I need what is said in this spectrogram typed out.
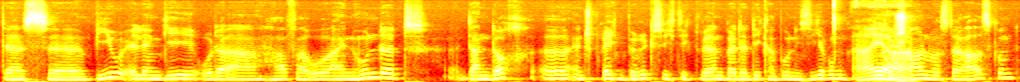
dass äh, Bio-LNG oder HVO 100 dann doch äh, entsprechend berücksichtigt werden bei der Dekarbonisierung. Ah, ja. Mal schauen, was da rauskommt.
